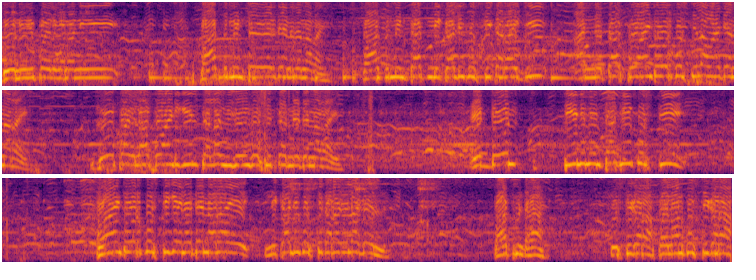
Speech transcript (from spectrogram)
दोन्ही पैलवानांनी पाच मिनिटं वेळ देण्यात येणार आहे. पाच मिनिटात निकाली कुस्ती करायची अन्यथा पॉईंटवर कुस्ती लावण्यात येणार आहे. जो पहिला पॉईंट घेईल त्याला विजयी घोषित करण्यात येणार आहे. एक दोन तीन मिनिटात ही कुस्ती पॉईंटवर कुस्ती घेण्यात येणार आहे. निकाली कुस्ती करावी लागेल. पाच मिनिट हा. कुस्ती करा. पहिला कुस्ती करा.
